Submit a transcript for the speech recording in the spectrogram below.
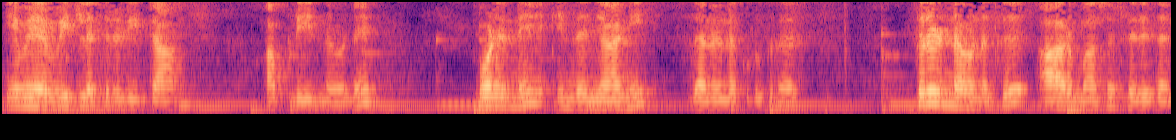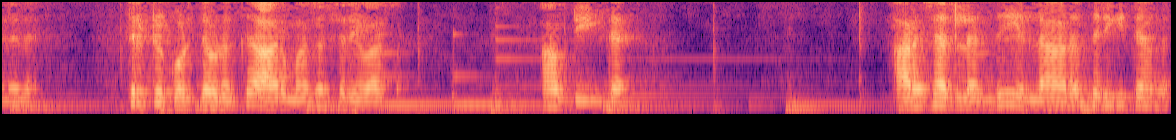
இவன் என் வீட்டில் திருடிட்டான் அப்படின்னவனே உடனே இந்த ஞானி தண்டனை கொடுக்குறாரு. திருடினவனுக்கு ஆறு மாசம் சிறை தண்டனை. திருட்டு கொடுத்தவனுக்கு ஆறு மாசம் சிறைவாசம் அப்படின்ட்டார். அரசர்ல இருந்து எல்லாரும் திருகிட்டாங்க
